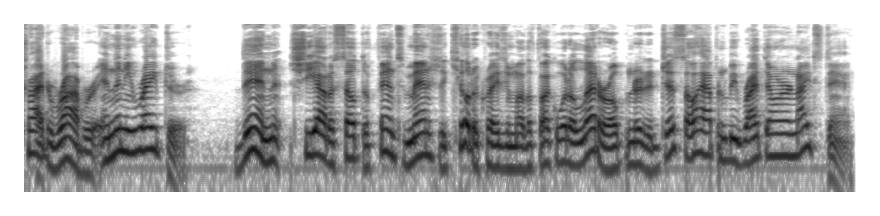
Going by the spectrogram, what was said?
tried to rob her, and then he raped her. Then she, out of self defense, managed to kill the crazy motherfucker with a letter opener that just so happened to be right there on her nightstand.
